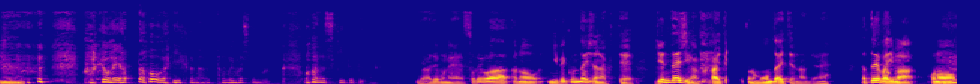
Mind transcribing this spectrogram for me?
うん これはやった方がいいかなと思いました、今。お話聞いてて。いや、でもね、それは、あの、ニベ君大事じゃなくて、現代人が抱えてる一つの問題点なんだよね。例えば今、この、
